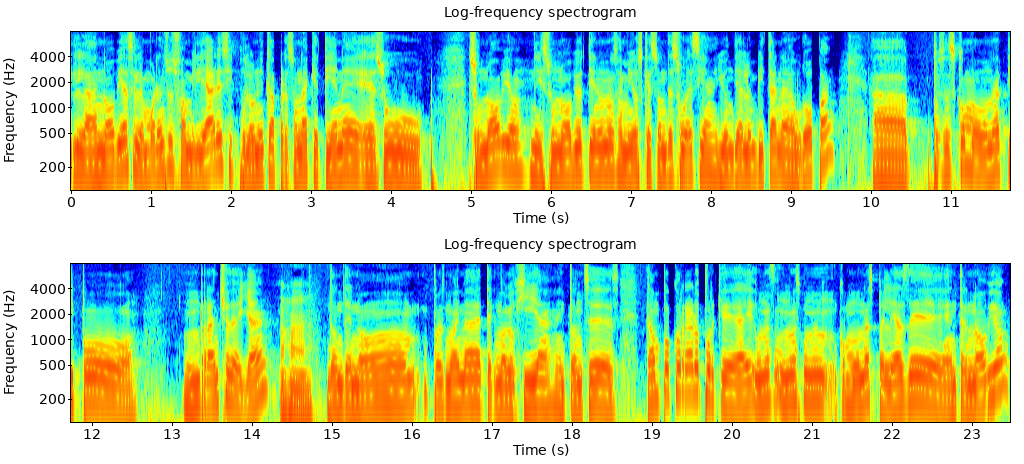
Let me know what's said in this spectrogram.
la novia se le mueren sus familiares y pues la única persona que tiene es su, su novio. Y su novio tiene unos amigos que son de Suecia y un día lo invitan a Europa. A, pues es como una tipo un rancho de allá Ajá. donde no pues no hay nada de tecnología entonces está un poco raro porque hay unas, unas un- como unas peleas de entre novio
